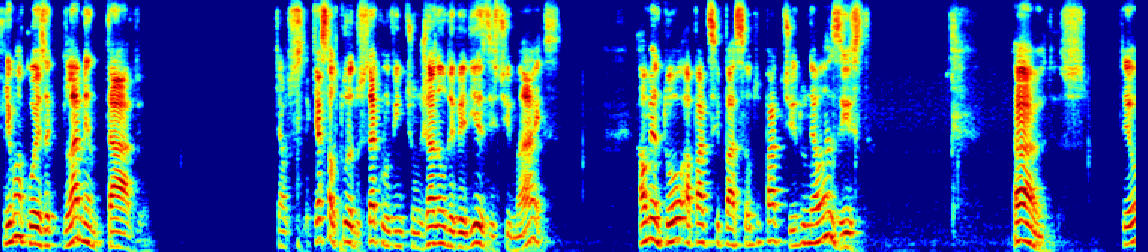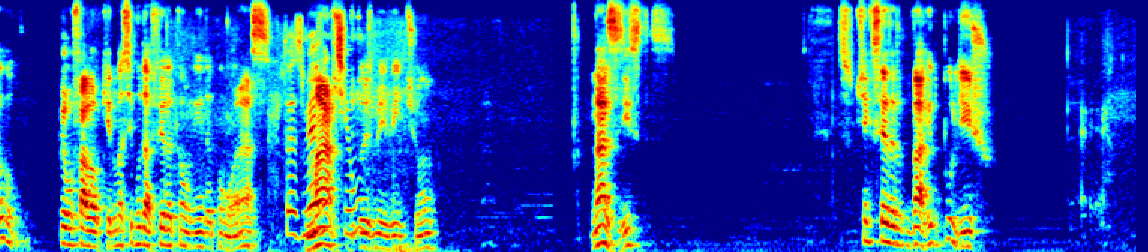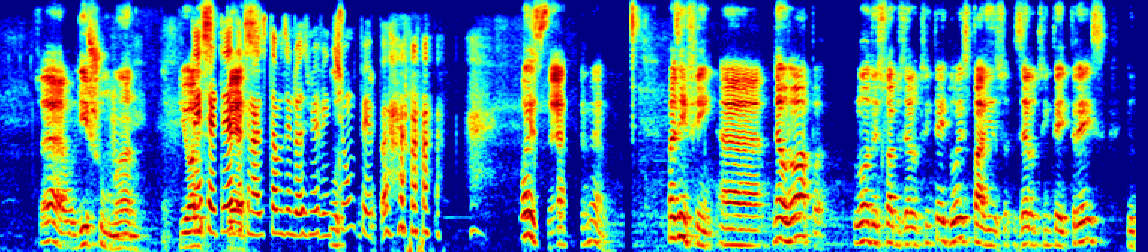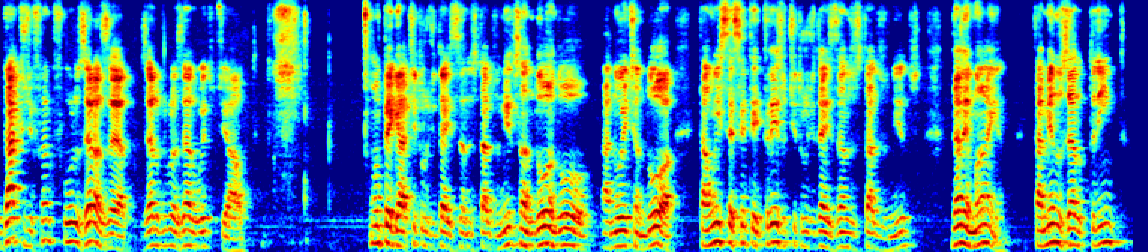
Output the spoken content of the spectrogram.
E uma coisa lamentável, que, que essa altura do século XXI já não deveria existir mais, aumentou a participação do partido neonazista. Ah, meu Deus. Eu, eu vou falar o quê? Numa segunda-feira tão linda como essa, março de 2021. 2021, nazistas. Isso tinha que ser varrido por lixo. Isso é o lixo humano. É Tem certeza espécie. que nós estamos em 2021, Ufa. Pepa? Pois é, tá vendo? Mas enfim, eh, na Europa, Londres sobe 0,32, Paris 0,33 e o DAX de Frankfurt 0 a 0, 0,08 de alta. Vamos pegar título de 10 anos dos Estados Unidos, andou, andou, à noite andou, está 1,63 o título de 10 anos dos Estados Unidos. Da Alemanha, está menos 0,30,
